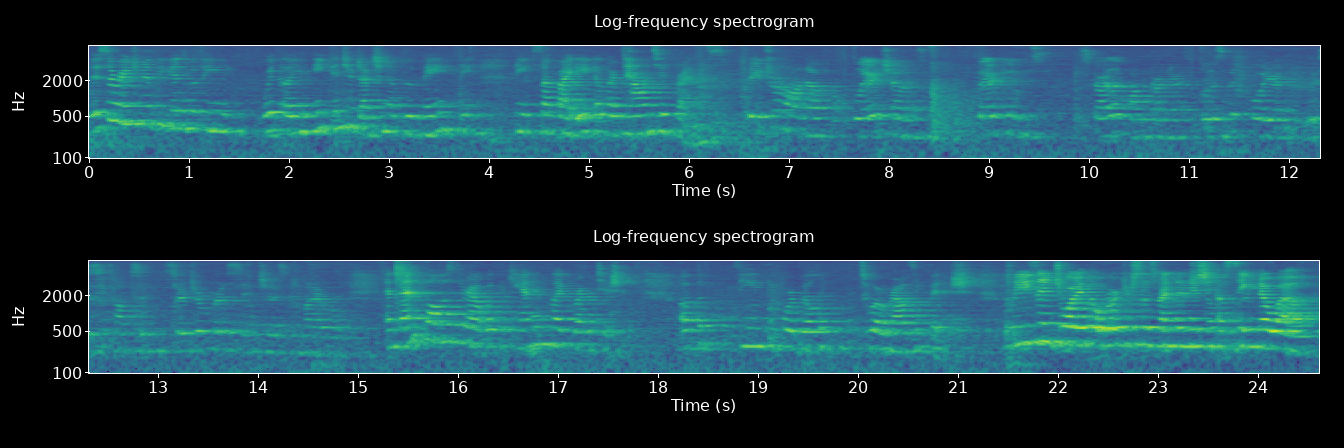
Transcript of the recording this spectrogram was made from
This arrangement begins with a, with a unique introduction of the main theme, theme sung by eight of our talented friends. Paige Romano, Blair Jones, Claire Coons, Scarlett Baumgartner, Elizabeth Boyer, Lucy Thompson, Sergio Perez Sanchez, and Maya Roll. And then follows throughout with the canon-like repetitions of the theme before building to a rousing finish. Please enjoy the orchestra's rendition of Sing Noel.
